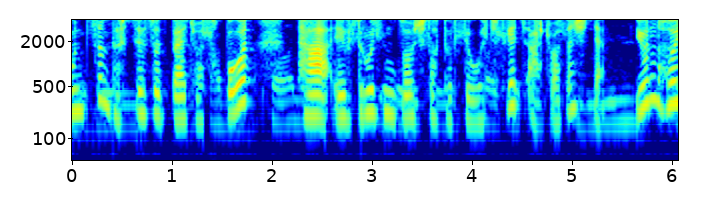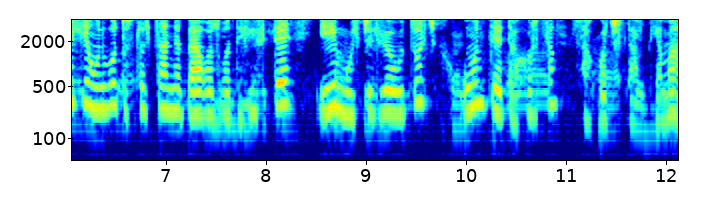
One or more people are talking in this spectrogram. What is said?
үндсэн процессыг байж болох бөгөөд та эвлэрүүлэн зуучлах төрлийн үйлчилгээч авч болно штэ. Ер нь хуулийн үнэгүй туслалцааны байгууллагууд ихэнхдээ ийм үйлчилгээ үзүүлж үүнтэй тохирсон санхүүжилт авдаг юм а.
